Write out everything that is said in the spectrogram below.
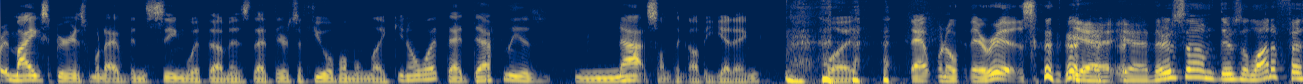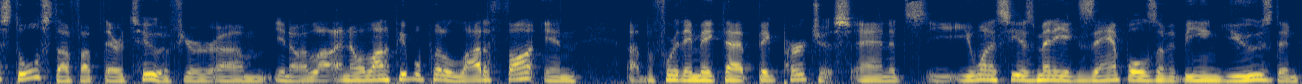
in my experience, what I've been seeing with them is that there's a few of them. I'm like, you know what, that definitely is not something I'll be getting, but that one over there is. yeah, yeah. There's um there's a lot of Festool stuff up there too. If you're um you know a lot, I know a lot of people put a lot of thought in uh, before they make that big purchase, and it's you, want to see as many examples of it being used and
